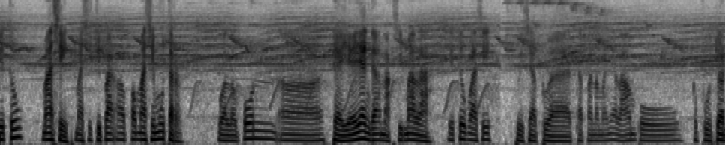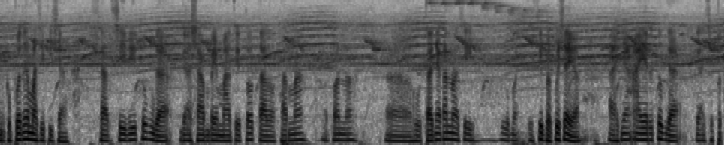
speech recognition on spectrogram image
itu masih masih di apa masih muter. Walaupun eh, dayanya nggak maksimal lah. Itu masih bisa buat apa namanya lampu. Kebutuhan kebutuhan masih bisa. Saat sini tuh nggak nggak sampai mati total karena apa nah eh, hutannya kan masih lumayan masih bagus ya, ya. Akhirnya air itu nggak nggak cepet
